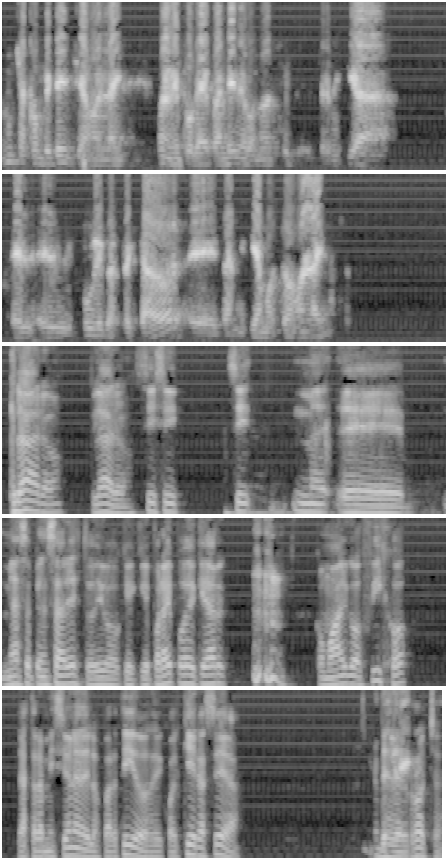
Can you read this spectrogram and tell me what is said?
muchas competencias online. bueno, en época de pandemia, cuando no se permitía el, el público espectador, eh, transmitíamos todos online nosotros. Claro, claro, sí, sí. Sí, me, eh, me hace pensar esto, digo, que, que por ahí puede quedar como algo fijo las transmisiones de los partidos, de cualquiera sea, desde el Rocha.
